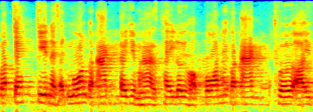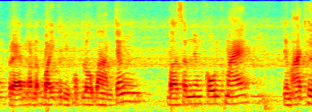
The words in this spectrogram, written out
គាត់ចេះជៀនในសាច់មាន់គាត់អាចទៅជាមហាសេដ្ឋីលុយរាប់ពាន់ហើយគាត់អាចធ្វើឲ្យ brand គាត់ល្បីពេញពិភពលោកបានអញ្ចឹងបើសិនខ្ញុំកូនខ្មែរខ្ញុំអាចធ្វើ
